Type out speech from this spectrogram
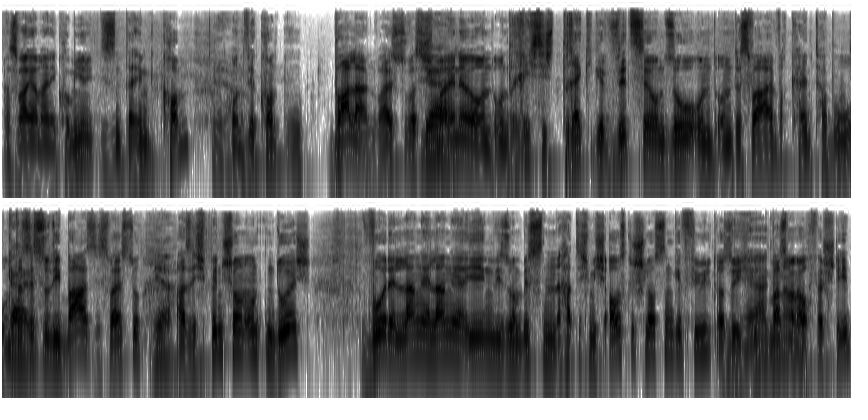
das war ja meine Community, die sind dahin gekommen und wir konnten ballern, weißt du, was ich Ja. meine? Und, und richtig dreckige Witze und so und, und es war einfach kein Tabu. Und Geil. das ist so die Basis, weißt du? Ja. Also ich bin schon unten durch, wurde lange, lange irgendwie so ein bisschen, hatte ich mich ausgeschlossen gefühlt, also ich, Ja, was man genau. auch versteht.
